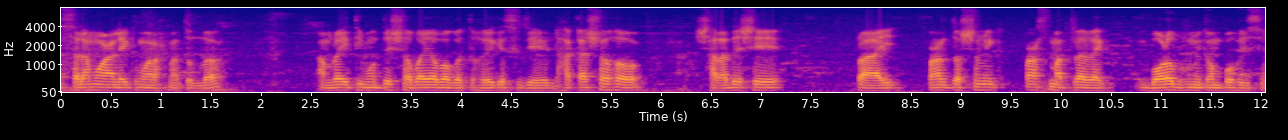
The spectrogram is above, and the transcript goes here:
আসসালামু আলাইকুম রহমতুল্লাহ আমরা ইতিমধ্যে সবাই অবগত হয়ে গেছি যে ঢাকাসহ সারা দেশে প্রায় পাঁচ দশমিক পাঁচ মাত্রার এক বড় ভূমিকম্প হয়েছে।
